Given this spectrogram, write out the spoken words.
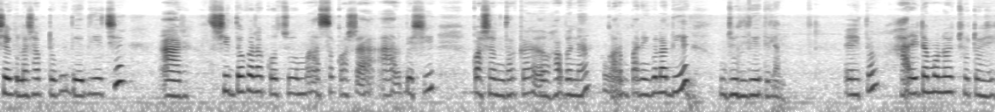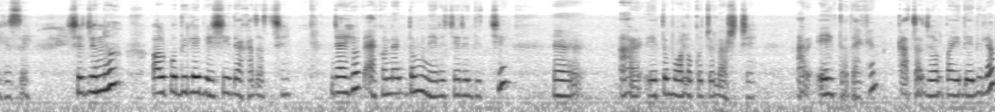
সেগুলো সবটুকু দিয়ে দিয়েছি। আর সিদ্ধ করা কচু, মাছ কষা আর বেশি কষানো দরকার হবে না। গরম পানিগুলো দিয়ে জুল দিয়ে দিলাম। এই তো হাঁড়িটা মনে হয় ছোটো হয়ে গেছে। সেজন্য অল্প দিলে বেশি দেখা যাচ্ছে। যাই হোক, এখন একদম নেড়ে চেড়ে দিচ্ছি। আর এই তো বলকও চলে আসছে। আর এই তো দেখেন, কাঁচা জলপাই দিয়ে দিলাম।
